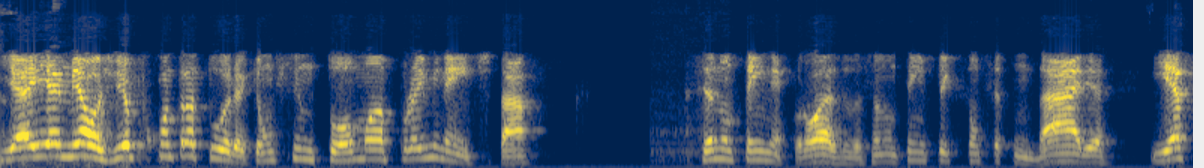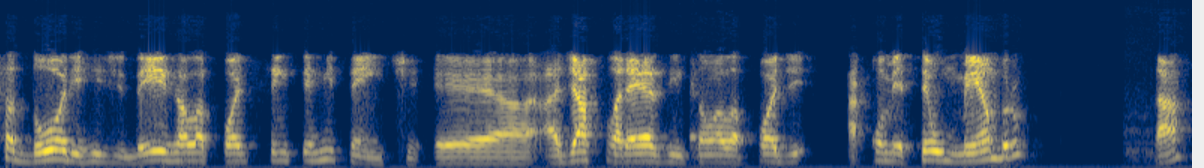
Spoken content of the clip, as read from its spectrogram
E aí é mialgia por contratura, que é um sintoma proeminente, tá? Você não tem necrose, você não tem infecção secundária, e essa dor e rigidez, ela pode ser intermitente. É, a diaforese, então, ela pode acometer o membro, tá?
